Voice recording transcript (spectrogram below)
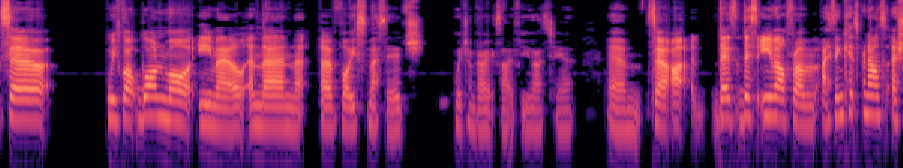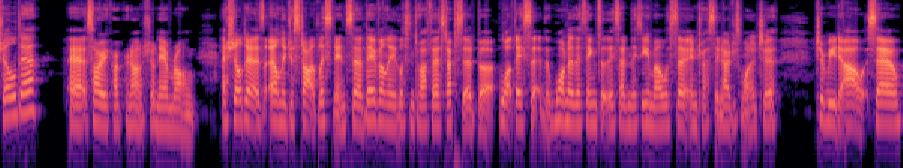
so we've got one more email and then a voice message, which I'm very excited for you guys to hear. Um, so I, there's this email from I think it's pronounced Ashilda. Uh, sorry if I pronounced your name wrong. Ashilda has only just started listening, so they've only listened to our first episode. But what they said, one of the things that they said in this email was so interesting. I just wanted to to read it out. So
